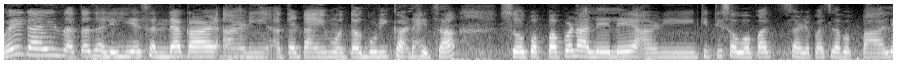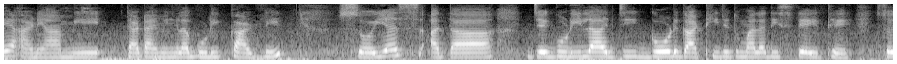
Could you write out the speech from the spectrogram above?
हे गाईज आता झालेली आहे संध्याकाळ आणि आता टाईम होता गुढी काढायचा. सो पप्पा पण आलेले आणि किती सव्वा पाच साडेपाचला पप्पा आले आणि आम्ही त्या टायमिंगला गुढी काढली. सो येस आता जे गुढीला जी गोड गाठी जी तुम्हाला दिसते इथे सो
